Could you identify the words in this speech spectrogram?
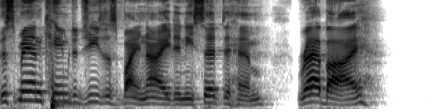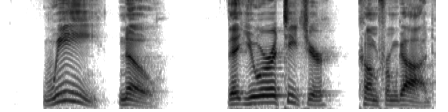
This man came to Jesus by night and he said to him, Rabbi, we know that you are a teacher come from God.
